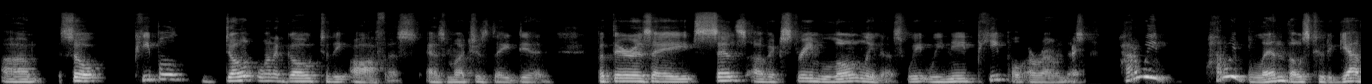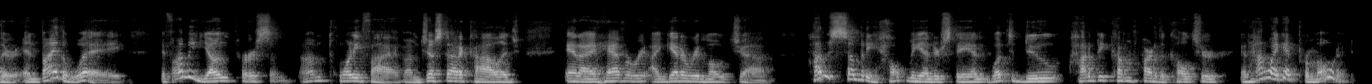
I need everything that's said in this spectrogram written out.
Um, so people don't want to go to the office as much as they did but there is a sense of extreme loneliness. We we need people around us. How do we how do we blend those two together? And by the way, if I'm a young person, I'm 25, I'm just out of college, and I have a re- I get a remote job. How does somebody help me understand what to do, how to become part of the culture, and how do I get promoted?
